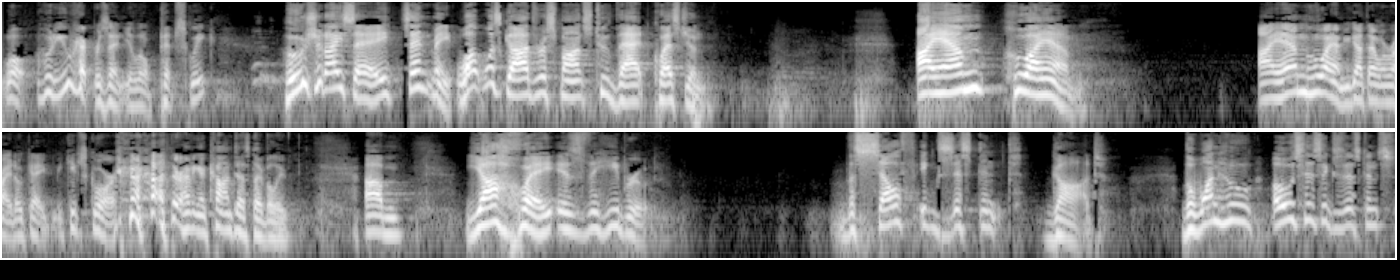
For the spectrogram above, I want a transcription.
well, who do you represent, you little pipsqueak? Who should I say sent me? What was God's response to that question? I am who I am. I am who I am. You got that one right. Okay, keep score. They're having a contest, I believe. Um, Yahweh is the Hebrew, the self existent God, the one who owes his existence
